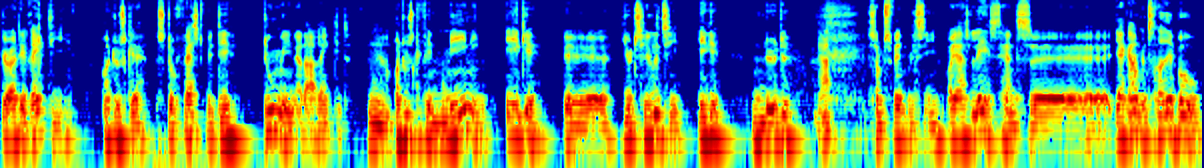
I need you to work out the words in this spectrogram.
gøre det rigtige, og du skal stå fast ved det, du mener, der er rigtigt. Mm. Og du skal finde mening, ikke øh, utility, ikke nytte. Ja. som Svend vil sige. Og jeg har læst hans... Øh, jeg er i gang med tredje bog.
